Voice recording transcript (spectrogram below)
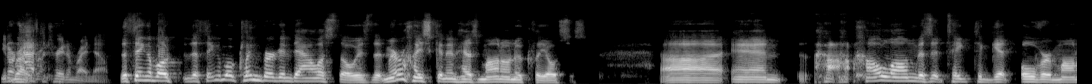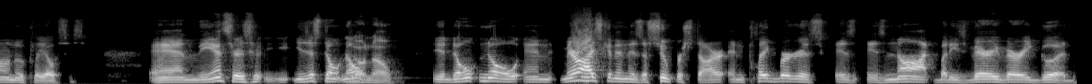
You don't right, have to trade him right now. The thing about the thing about Klingberg in Dallas, though, is that Miro Heiskanen has mononucleosis. Uh, and how, how long does it take to get over mononucleosis? And the answer is you just don't know. Don't know. You don't know. And Miro Heiskanen is a superstar, and Klingberg is is is not, but he's very very good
